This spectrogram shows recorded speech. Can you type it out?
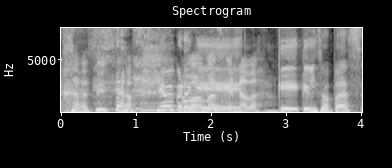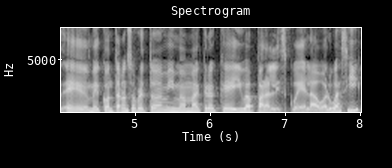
Así. Yo me acuerdo No, que, más que nada. que, que mis papás eh, me contaron, sobre todo mi mamá creo que iba para la escuela o algo así,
